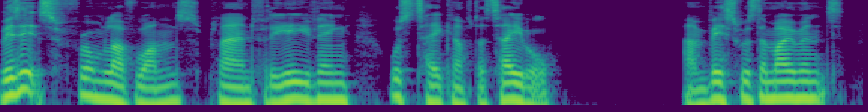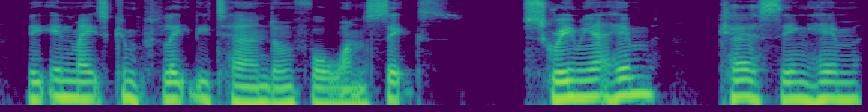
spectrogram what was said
Visits from loved ones planned for the evening was taken off the table. And this was the moment the inmates completely turned on 416, screaming at him, cursing him,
